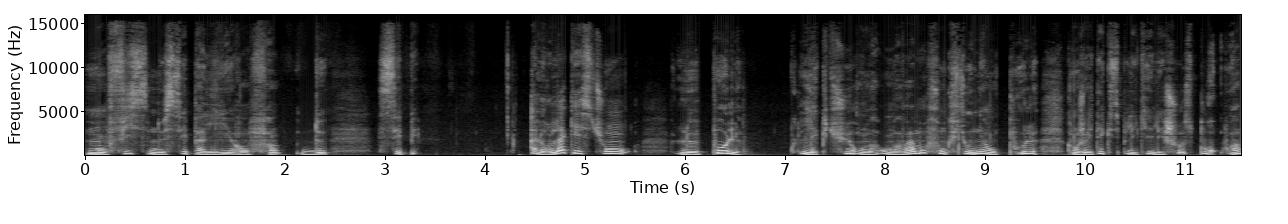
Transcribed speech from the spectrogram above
mon fils ne sait pas lire en fin de CP. Alors la question, le pôle lecture, on va, vraiment fonctionner en pôle quand je vais t'expliquer les choses. Pourquoi?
